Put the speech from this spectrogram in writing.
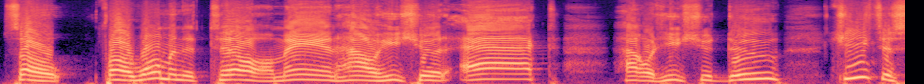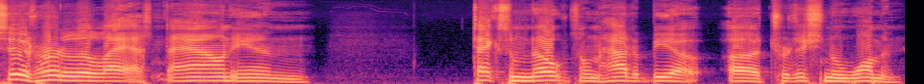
So, for a woman to tell a man how he should act, how what he should do, she needs to sit her little ass down and take some notes on how to be a, a traditional woman.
